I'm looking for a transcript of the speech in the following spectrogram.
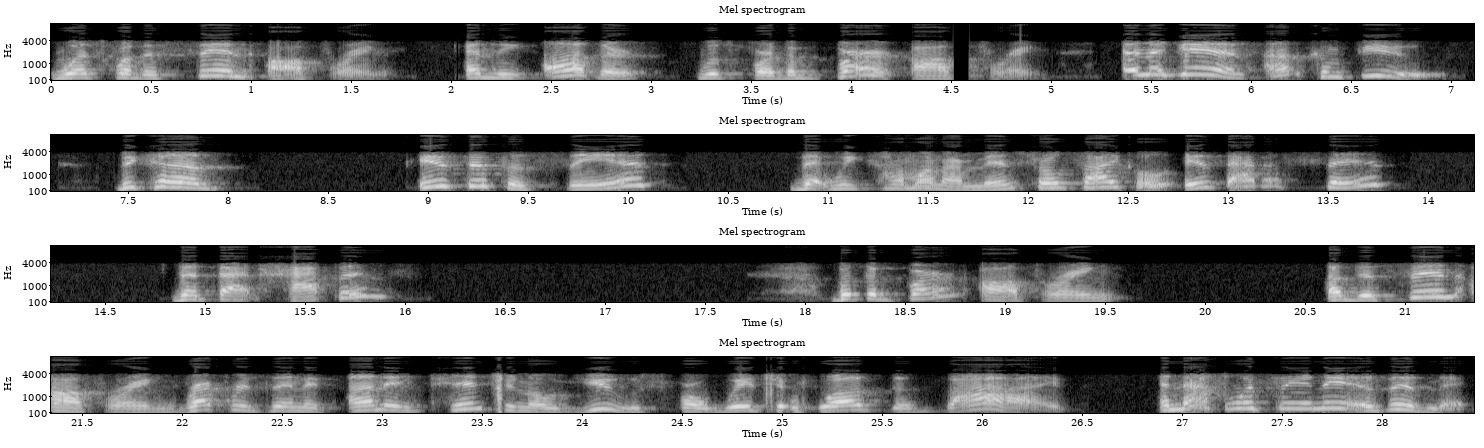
was for the sin offering, and the other was for the burnt offering. And again, I'm confused because is this a sin that we come on our menstrual cycle? Is that a sin that that happens? But the burnt offering of the sin offering represented unintentional use for which it was designed. And that's what sin is, isn't it?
